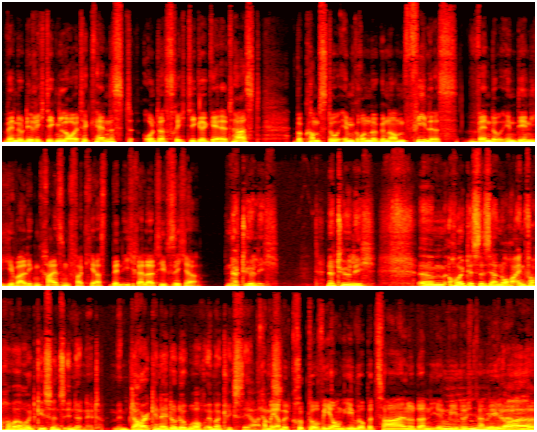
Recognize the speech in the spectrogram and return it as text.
wenn du die richtigen Leute kennst und das richtige Geld hast, bekommst du im Grunde genommen vieles, wenn du in den jeweiligen Kreisen verkehrst, bin ich relativ sicher. Natürlich. Natürlich. Ähm, heute ist es ja noch einfacher, weil heute gehst du ins Internet. Im Darknet oder wo auch immer kriegst du ja alles. Kann man ja mit Kryptowährung irgendwo bezahlen und dann irgendwie durch Kanäle. Ja,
